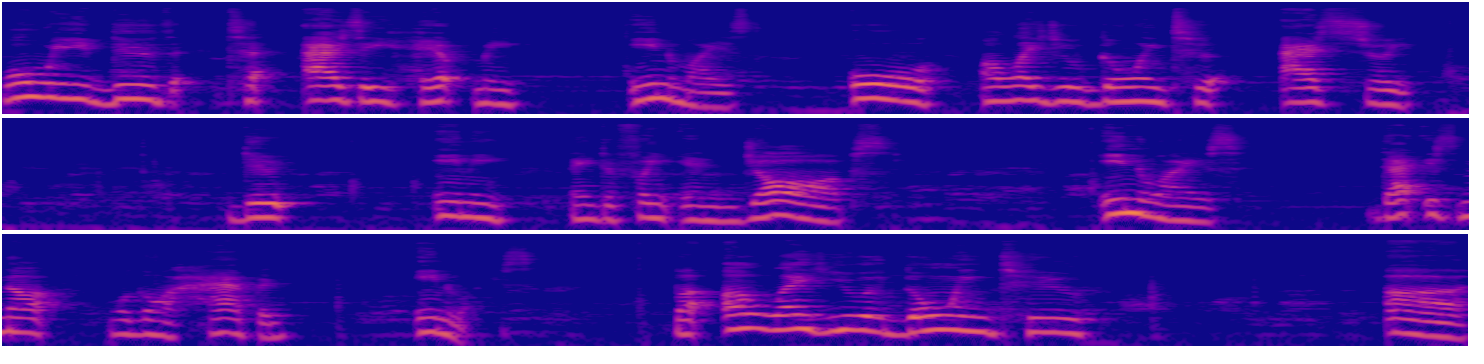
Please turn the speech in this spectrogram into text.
what will you do to, to actually help me anyways? Or unless you're going to actually do anything to free in jobs anyways, that is not what's to happen anyways. But unless you are going to uh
